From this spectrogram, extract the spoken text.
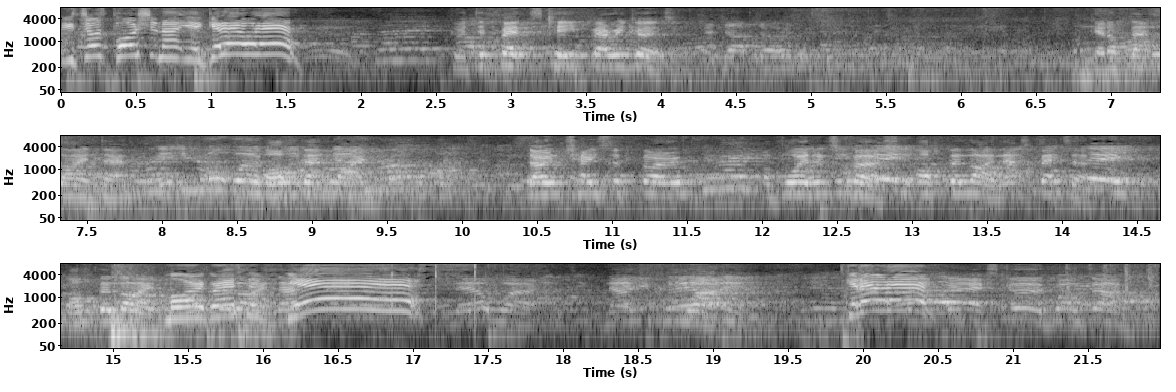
He's just pushing at you. Get out of there. Good defence, Keith. Very good. Get off that line, Dan. Get your footwork Off that line. Don't chase the throw. Avoidance first. Off the line. That's better. Off the line. More Off aggressive. line. Yes. Now work. Now you can work. Get out there. Yes, good. Well done.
